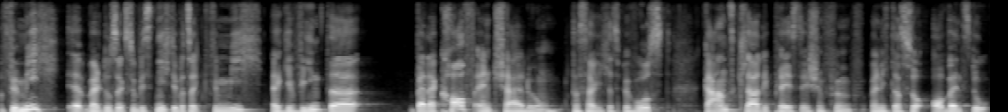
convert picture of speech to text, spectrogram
Für mich, äh, weil du sagst, du bist nicht überzeugt, für mich äh, gewinnt da bei der Kaufentscheidung, das sage ich jetzt bewusst, ganz klar die PlayStation 5. Wenn ich das so, du,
